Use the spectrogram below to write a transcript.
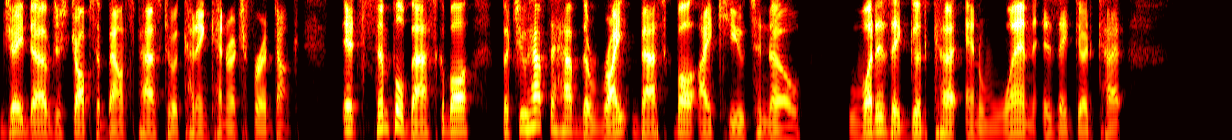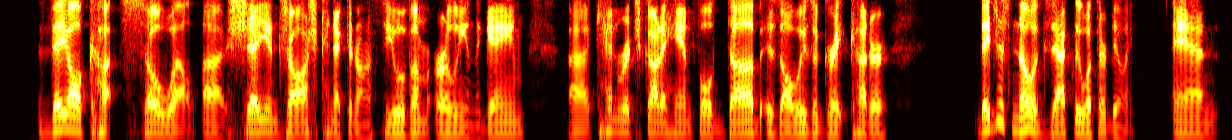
j-dub just drops a bounce pass to a cutting kenrich for a dunk it's simple basketball, but you have to have the right basketball IQ to know what is a good cut and when is a good cut. They all cut so well. Uh, Shai and Josh connected on a few of them early in the game. Uh, Kenrich got a handful. Dub is always a great cutter. They just know exactly what they're doing. And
